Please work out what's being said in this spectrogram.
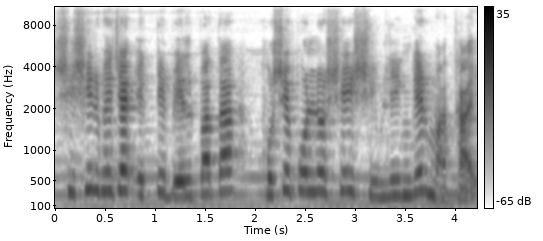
শিশির ভেজা একটি বেলপাতা খসে পড়ল সেই শিবলিঙ্গের মাথায়।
